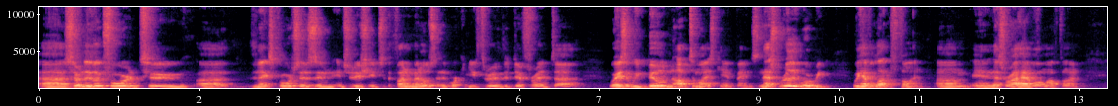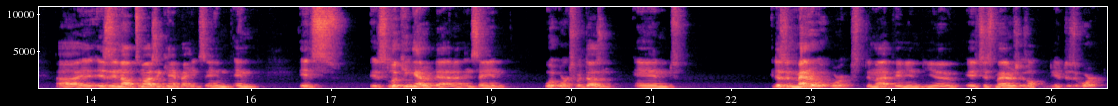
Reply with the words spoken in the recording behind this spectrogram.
Uh, certainly look forward to uh, the next courses and introducing you to the fundamentals and then working you through the different uh, ways that we build and optimize campaigns. And that's really where we, we have a lot of fun. Um, and that's where I have all my fun, uh, is in optimizing campaigns. And, and it's, it's looking at our data and saying what works, what doesn't. And it doesn't matter what works, in my opinion. You know, it just matters, you know, does it work?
